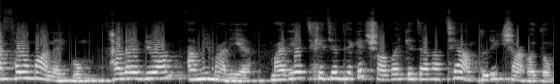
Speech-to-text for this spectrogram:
আসসালামু আলাইকুম। হ্যালো এভরিওয়ান আমি মারিয়া। মারিয়াজ কিচেন থেকে সবাইকে জানাচ্ছি আন্তরিক স্বাগতম।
